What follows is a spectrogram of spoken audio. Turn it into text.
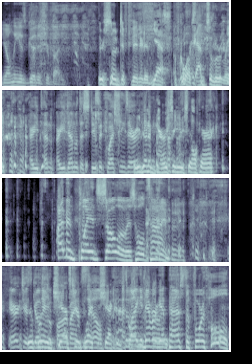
You're only as good as your buddy. They're so definitive. Yes, of course, absolutely. are you done? Are you done with the stupid questions, Eric? Are you done embarrassing yourself, Eric? I've been playing solo this whole time. Eric just You're goes playing to a bar by You're playing himself. checkers. That's why I can never get past the fourth hole.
